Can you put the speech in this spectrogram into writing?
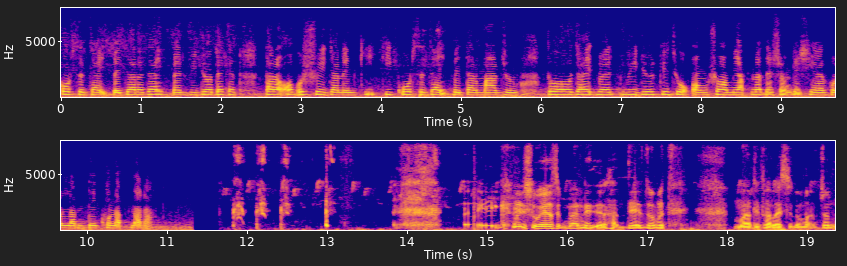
করছে জাহিদ ভাই। যারা জাহিদ ভাইয়ের ভিডিও দেখেন তারা অবশ্যই জানেন কি কি করছে জাহিদ ভাই, তার মার জন্য তো জাহিদ ভাইয়ের ভিডিওর কিছু অংশ আমি আপনাদের সঙ্গে শেয়ার করলাম, দেখুন আপনারা। এখানে শুয়ে আছে মা, নিজের হাত দিয়ে জমিতে মাটি ফেলাইছিল মার জন্য।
